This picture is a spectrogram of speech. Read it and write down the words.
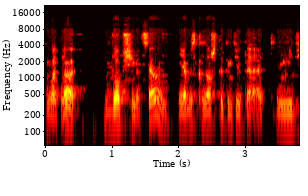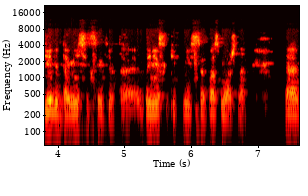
Вот, но в общем и целом я бы сказал, что это где-то от недели до месяца, где-то до нескольких месяцев возможно э,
